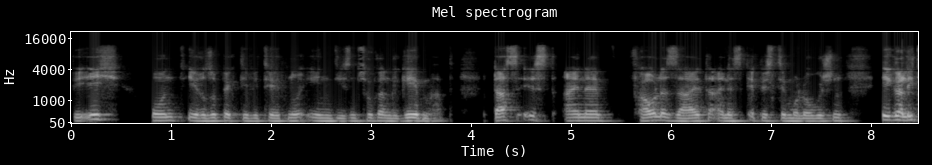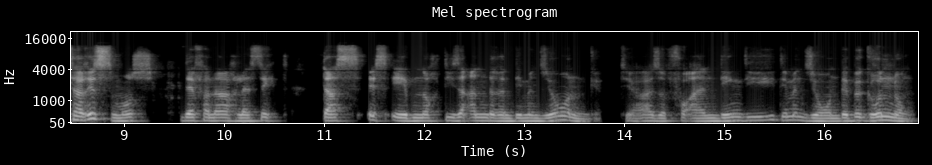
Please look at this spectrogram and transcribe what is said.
wie ich und ihre Subjektivität nur ihnen diesen Zugang gegeben hat. Das ist eine faule Seite eines epistemologischen Egalitarismus, der vernachlässigt, dass es eben noch diese anderen Dimensionen gibt. Ja, also vor allen Dingen die Dimension der Begründung.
